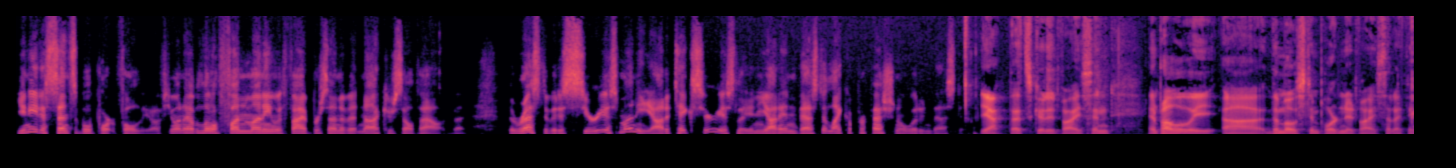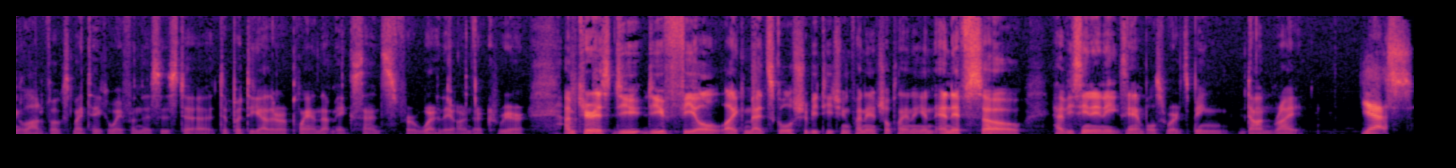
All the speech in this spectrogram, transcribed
you need a sensible portfolio. If you want to have a little fun money with 5% of it, knock yourself out. But the rest of it is serious money. You ought to take seriously and you ought to invest it like a professional would invest it. Yeah, that's good advice. And and probably uh, the most important advice that I think a lot of folks might take away from this is to to put together a plan that makes sense for where they are in their career. I'm curious, do you do you feel like med school should be teaching financial planning? And and if so, have you seen any examples where it's being done right? Yes,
